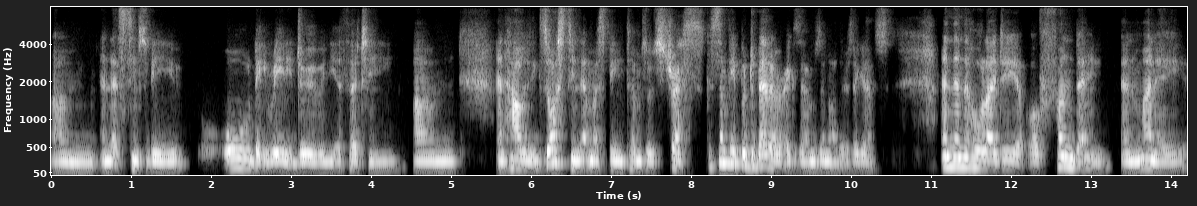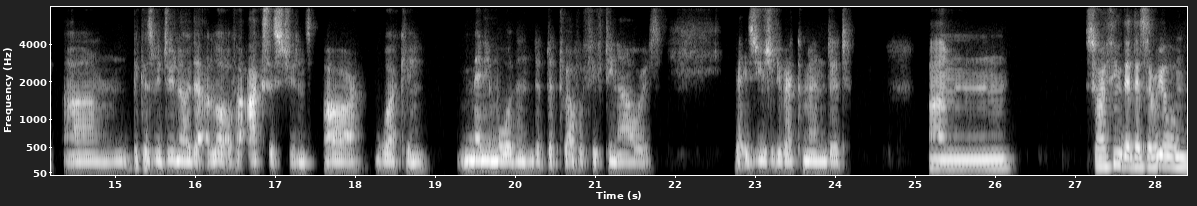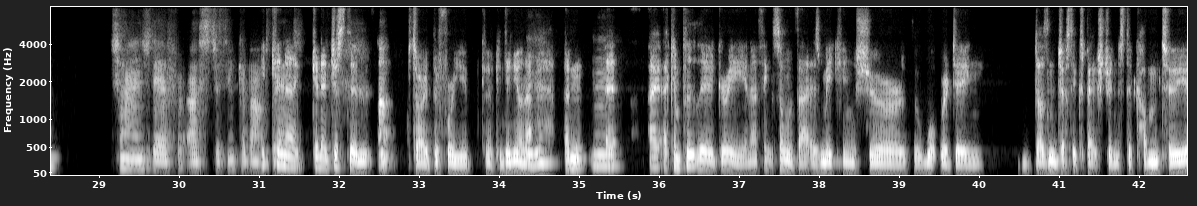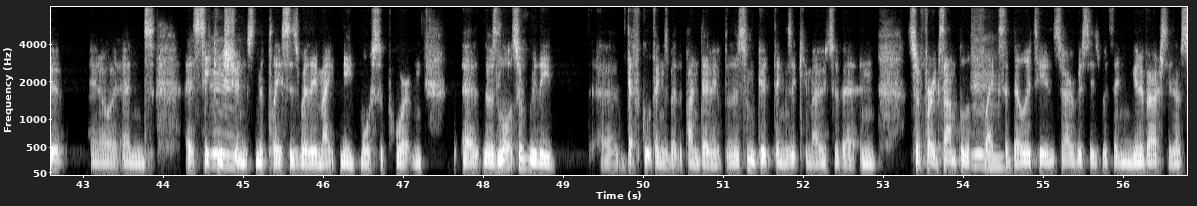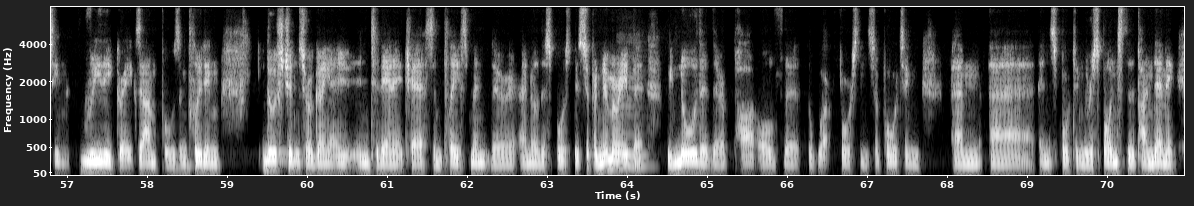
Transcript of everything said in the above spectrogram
um, and that seems to be all they really do in year 13 um, and how exhausting that must be in terms of stress because some people do better exams than others i guess. And then the whole idea of funding and money um, because we do know that a lot of our access students are working many more than the, the 12 or 15 hours that is usually recommended um, so i think that there's a real challenge there for us to think about. Can that. I can I just um, oh. sorry before you can continue on that? Mm-hmm. Um, mm. I, I completely agree, and I think some of that is making sure that what we're doing doesn't just expect students to come to you you know, and uh, seeking mm. students in the places where they might need more support. And uh, there's lots of really uh, difficult things about the pandemic, but there's some good things that came out of it. And so, for example, the mm. flexibility in services within universities, I've seen really great examples, including those students who are going out into the NHS and placement. They're, I know they're supposed to be supernumerary, mm. but we know that they're part of the, the workforce and supporting um, uh, in supporting the response to the pandemic.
